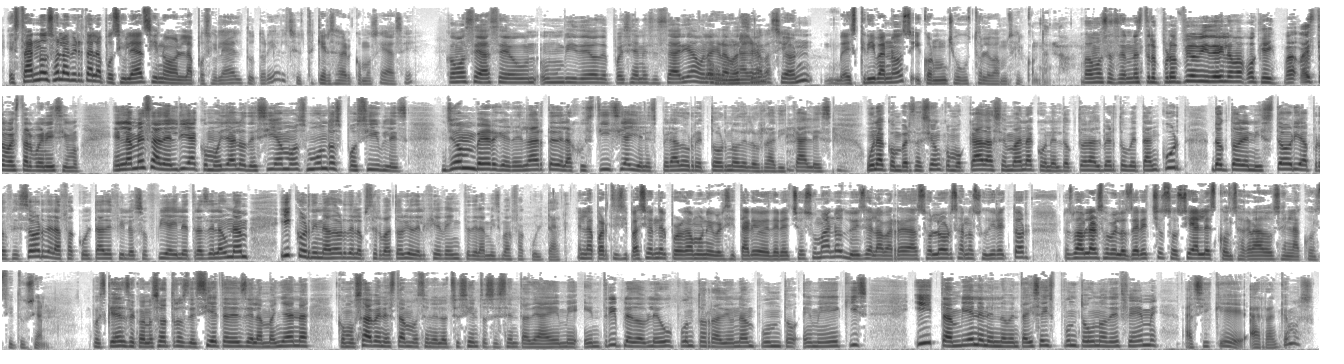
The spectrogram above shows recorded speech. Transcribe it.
está no solo abierta la posibilidad, sino la posibilidad del tutorial, si usted quiere saber cómo se hace cómo se hace un, un video de poesía necesaria, una grabación. Una grabación, escríbanos y con mucho gusto le vamos a ir contando. Vamos a hacer nuestro propio video y lo vamos... Ok, esto va a estar buenísimo. En la mesa del día, como ya lo decíamos, mundos posibles. John Berger, el arte de la justicia y el esperado retorno de los radicales. Una conversación como cada semana con el doctor Alberto Betancourt, doctor en historia, profesor de la Facultad de Filosofía y Letras de la UNAM y coordinador del Observatorio del G20 de la misma facultad. En la participación del Programa Universitario de Derechos Humanos, Luis de la Barrera Solórzano, su director, nos va a hablar sobre los derechos sociales consagrados en la Constitución. Pues quédense con nosotros de 7 desde la mañana. Como saben, estamos en el 860 de AM en www.radionam.mx y también en el 96.1 de FM. Así que arranquemos.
